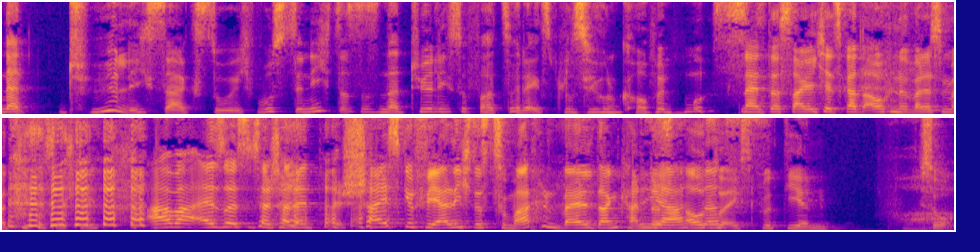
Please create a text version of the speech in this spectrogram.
Natürlich, sagst du. Ich wusste nicht, dass es natürlich sofort zu einer Explosion kommen muss. Nein, das sage ich jetzt gerade auch nur, weil es im Artikel so steht. Aber also es ist anscheinend scheiß gefährlich, das zu machen, weil dann kann das Ja, Auto das- explodieren. so.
